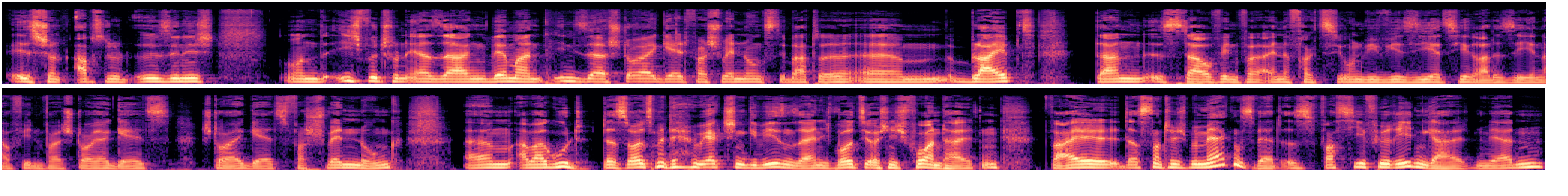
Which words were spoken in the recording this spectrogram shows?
ist schon absolut irrsinnig. Und ich würde schon eher sagen, wenn man in dieser Steuergeldverschwendungsdebatte ähm, bleibt, dann ist da auf jeden Fall eine Fraktion, wie wir sie jetzt hier gerade sehen, auf jeden Fall Steuergelds, Steuergeldsverschwendung. Ähm, aber gut, das soll es mit der Reaction gewesen sein. Ich wollte sie euch nicht vorenthalten, weil das natürlich bemerkenswert ist, was hier für Reden gehalten werden.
